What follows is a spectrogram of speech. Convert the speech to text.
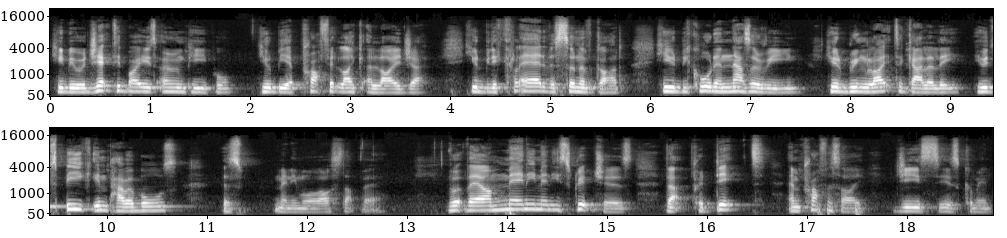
He'd be rejected by his own people. He would be a prophet like Elijah. He would be declared the Son of God. He would be called a Nazarene. He would bring light to Galilee. He would speak in parables. There's many more. I'll stop there. But there are many, many scriptures that predict and prophesy Jesus is coming.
